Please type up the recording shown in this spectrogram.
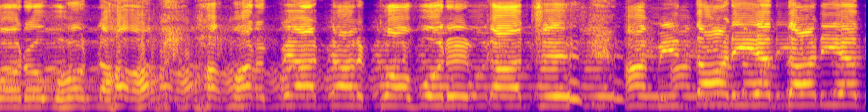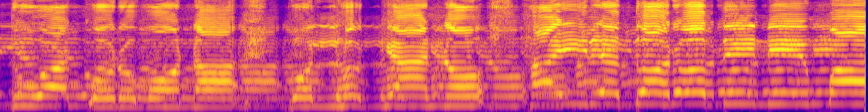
করব না। আমার বেটার কবরের কাছে আমি দাঁড়িয়ে দাঁড়িয়ে দোয়া করব না। বলল, কেন? হাইরে দরদিনী মা!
